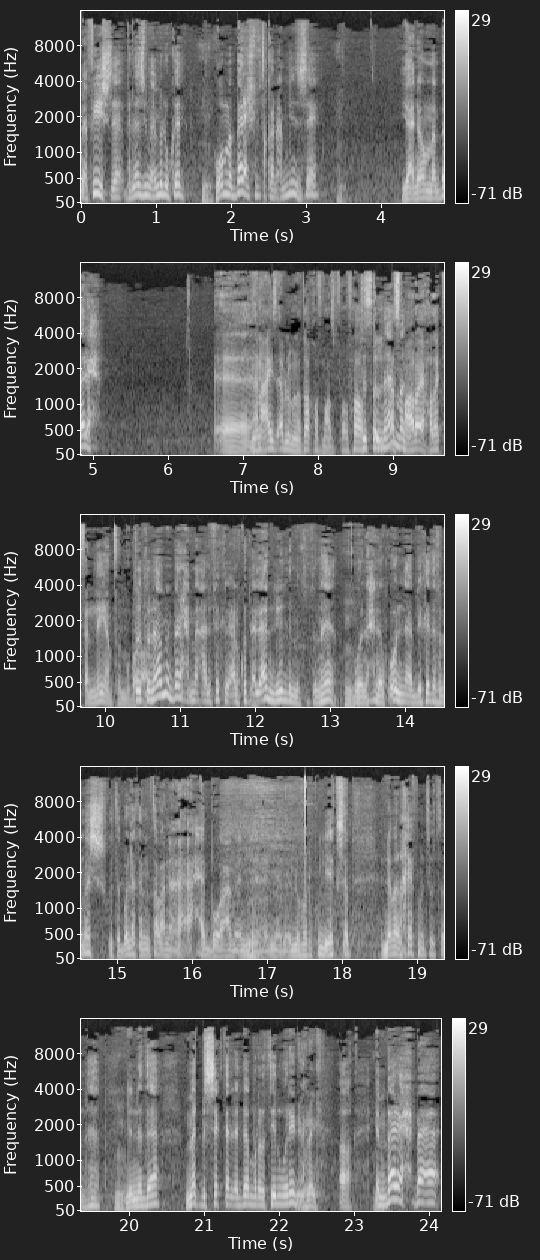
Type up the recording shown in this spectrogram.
ما فيش ده فلازم يعملوا كده. وهم امبارح شفتوا كانوا عاملين إزاي؟ يعني هم امبارح أنا عايز قبل ما نتوقف مع فاصل أسمع رأي حضرتك فنيا في المباراة. توتنهام امبارح على فكرة أنا كنت قلقان جدا من توتنهام. وإحنا قلنا قبل كده في الماتش كنت بقول لك أنا طبعا أحب ان ليفربول يكسب إنما أنا خايف من توتنهام لأن ده مات بالسكتة القلبيه مرتين ورجع. ورجع. آه. امبارح بقى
